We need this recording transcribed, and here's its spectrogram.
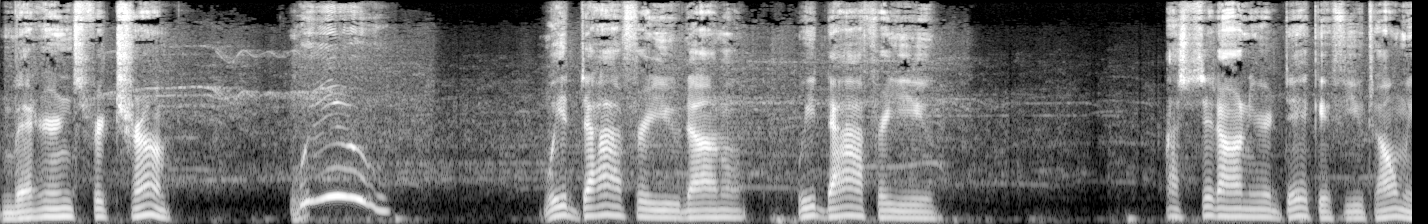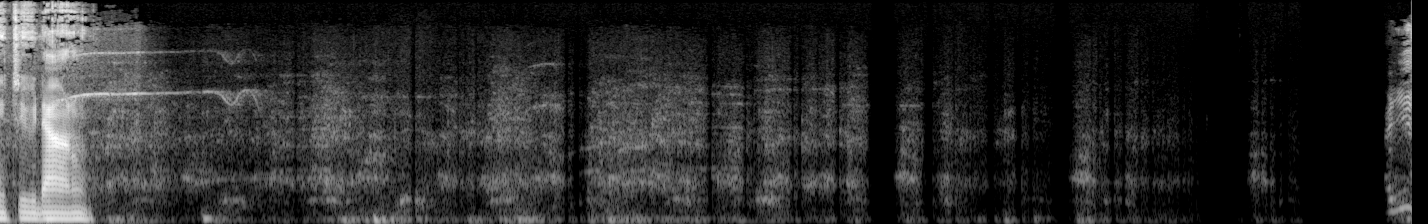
Veterans for Trump. Woo! We'd die for you, Donald. We'd die for you. I'd sit on your dick if you told me to, Donald. And you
